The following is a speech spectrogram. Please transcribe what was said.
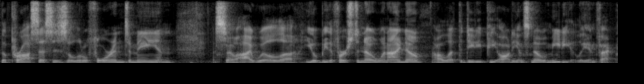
the process is a little foreign to me, and so I will. Uh, you'll be the first to know when I know. I'll let the DDP audience know immediately. In fact,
